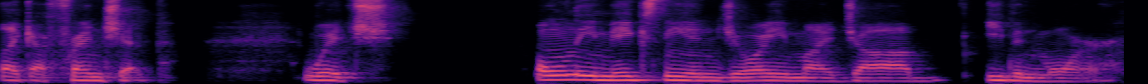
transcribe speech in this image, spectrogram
like a friendship, which only makes me enjoy my job even more.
